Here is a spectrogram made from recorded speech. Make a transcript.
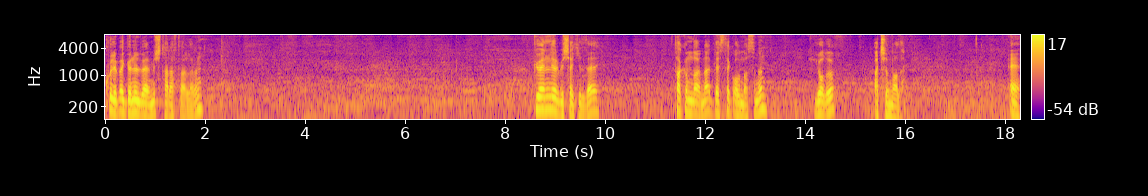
kulübe gönül vermiş taraftarların güvenilir bir şekilde takımlarına destek olmasının yolu açılmalı. Evet.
